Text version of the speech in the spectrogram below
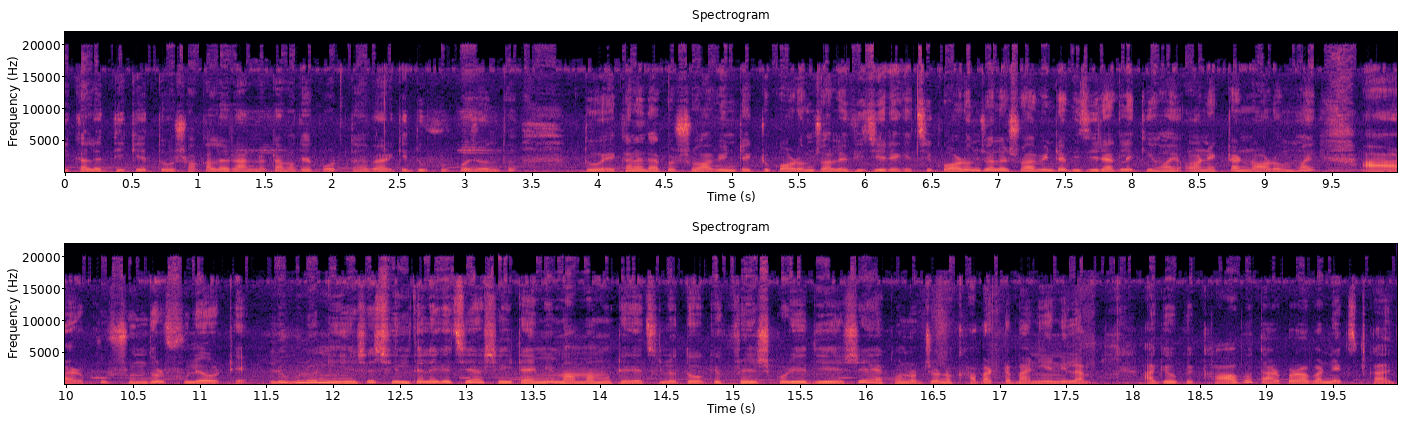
বিকালের দিকে, তো সকালের রান্নাটা আমাকে করতে হবে আর কি দুপুর পর্যন্ত। তো এখানে দেখো সোয়াবিনটা একটু গরম জলে ভিজিয়ে রেখেছি। গরম জলে সোয়াবিনটা ভিজিয়ে রাখলে কি হয়? অনেকটা নরম হয় আর খুব সুন্দর ফুলে ওঠে। আলুগুলো নিয়ে এসে ছিলতে লেগেছি আর সেই টাইমে মামা উঠে গেছিল। তো ওকে ফ্রেশ করিয়ে দিয়ে এসে এখন ওর জন্য খাবারটা বানিয়ে নিলাম। আগে ওকে খাওয়াবো, তারপর আবার নেক্সট কাজ।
